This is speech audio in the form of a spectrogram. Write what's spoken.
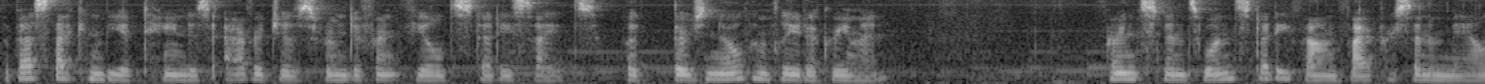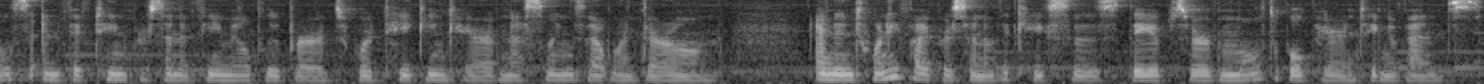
The best that can be obtained is averages from different field study sites, but there's no complete agreement. For instance, one study found 5% of males and 15% of female bluebirds were taking care of nestlings that weren't their own, and in 25% of the cases, they observed multiple parenting events.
